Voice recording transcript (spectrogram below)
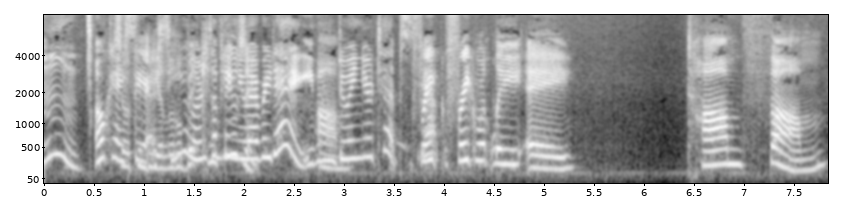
Okay, So it see, can be a little you bit learn something new every day, even Um, doing your tips. Fre- Yeah. Frequently, a tom thumb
